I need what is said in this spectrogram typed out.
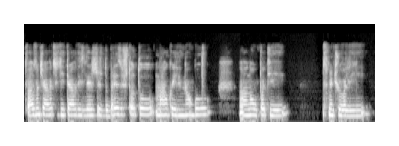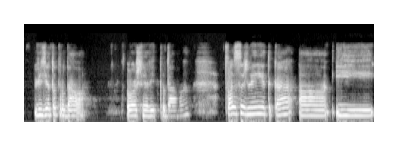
Това означава, че ти трябва да изглеждаш добре, защото малко или много, много пъти сме чували визията продава. Външния вид продава. Това, за съжаление, е така. А, и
